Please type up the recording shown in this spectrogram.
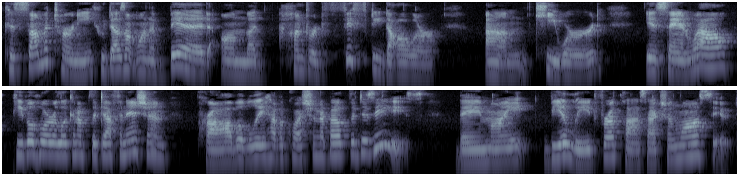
Because some attorney who doesn't want to bid on the $150 um, keyword is saying, well, people who are looking up the definition probably have a question about the disease. They might be a lead for a class action lawsuit,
